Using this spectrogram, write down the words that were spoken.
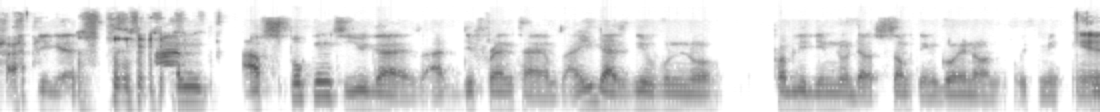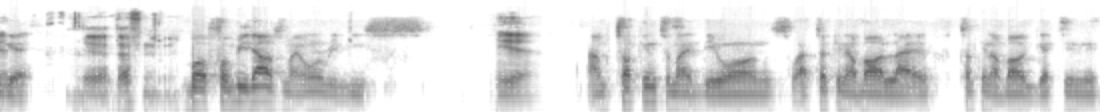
you get and I've spoken to you guys at different times, and you guys didn't even know, probably didn't know there was something going on with me. Yeah. Yeah, definitely. But for me, that was my own release. yeah. I'm talking to my day ones. We're talking about life, talking about getting,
